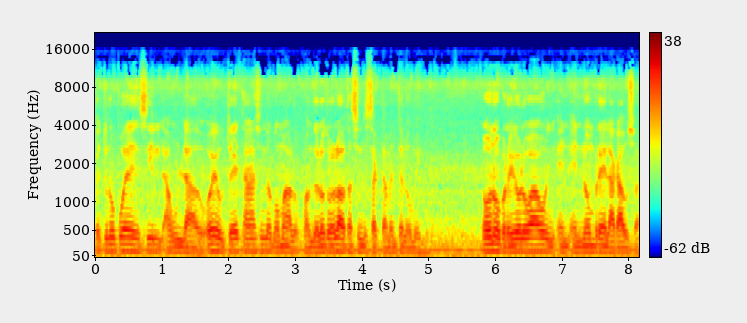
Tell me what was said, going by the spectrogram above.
Que tú no puedes decir a un lado, oye, ustedes están haciendo algo malo, cuando el otro lado está haciendo exactamente lo mismo. No, no, pero yo lo hago en, nombre de la causa.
